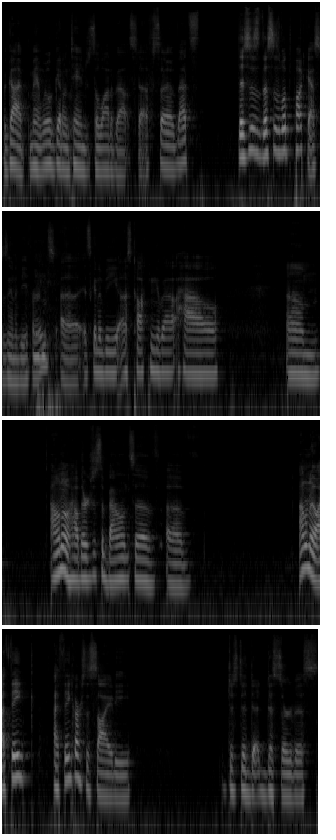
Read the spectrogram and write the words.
but God, man, we'll get on tangents a lot about stuff. So that's this is this is what the podcast is gonna be, friends. Uh, it's gonna be us talking about how, um, I don't know how there's just a balance of of. I don't know. I think I think our society just a disservice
